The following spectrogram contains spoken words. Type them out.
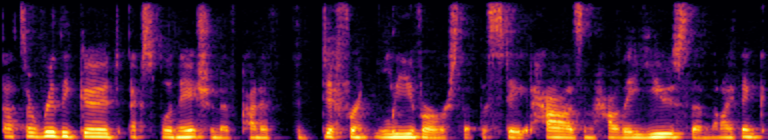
That's a really good explanation of kind of the different levers that the state has and how they use them. And I think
